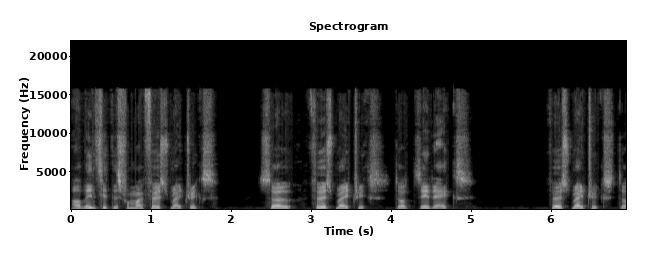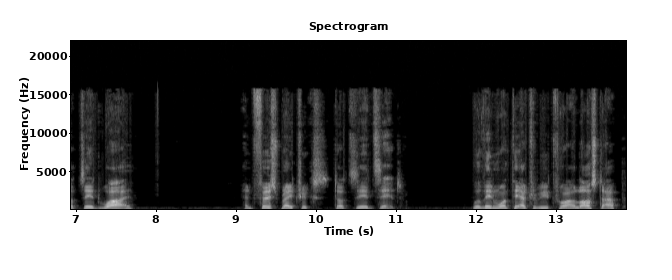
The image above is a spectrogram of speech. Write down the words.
I'll then set this from my first matrix. So first matrix.zx, first matrix.zy, and first matrix.zz. We'll then want the attribute for our last up,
